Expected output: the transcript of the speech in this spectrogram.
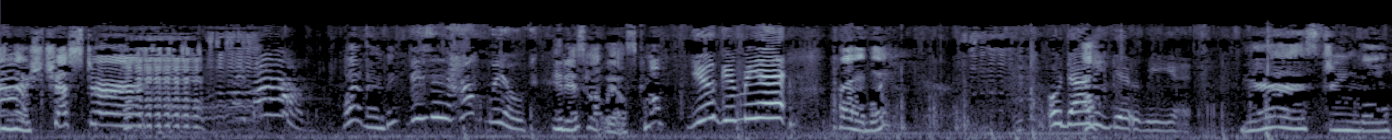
And there's Chester. Hey, Mom, What, baby? this is Hot Wheels. It is Hot Wheels. Come on. You give me it, Probably. or Daddy oh. give me it. Yes, Jingle.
